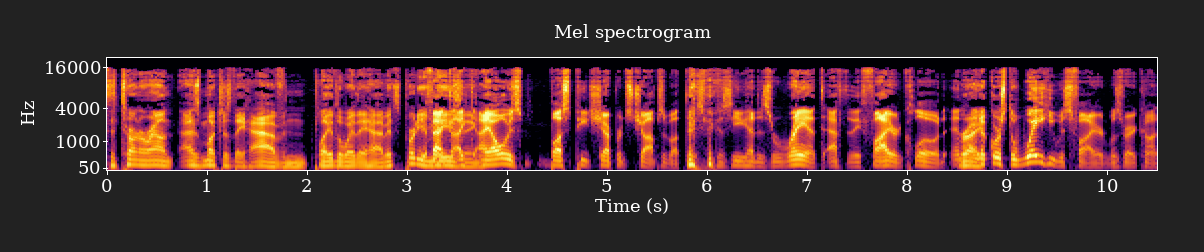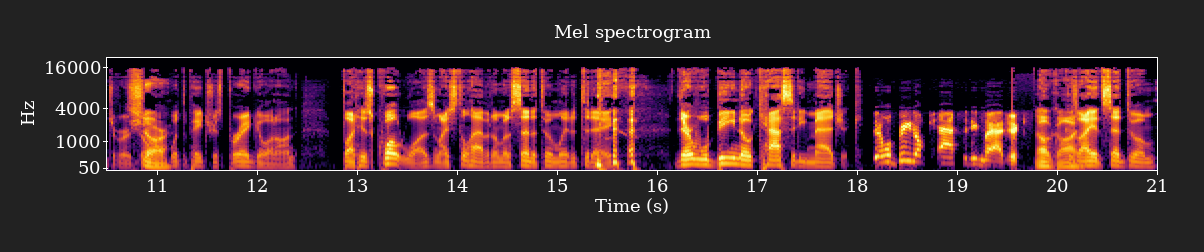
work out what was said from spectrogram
to turn around as much as they have and play the way they have. It's pretty In amazing. fact, I, I always bust Pete Sheppard's chops about this because he had his rant after they fired Claude, and, Right. and of course the way he was fired was very controversial Sure. with the Patriots parade going on. But his quote was, and I still have it. I'm going to send it to him later today. there will be no Cassidy magic. There will be no Cassidy magic. oh God! Because god, I had said to him,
